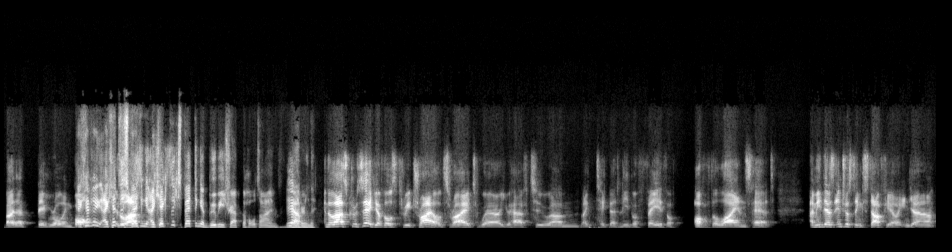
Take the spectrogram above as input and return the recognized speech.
by that big rolling ball. I kept I kept In the last- expecting I kept expecting a booby trap the whole time. Yeah. Later in the- in the last crusade you have those three trials right where you have to um, like take that leap of faith of, off of the lion's head i mean there's interesting stuff here like indiana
